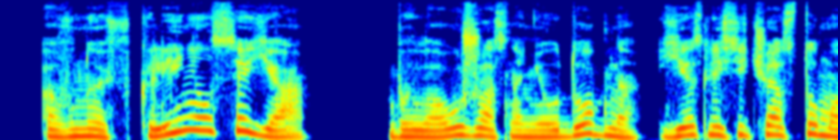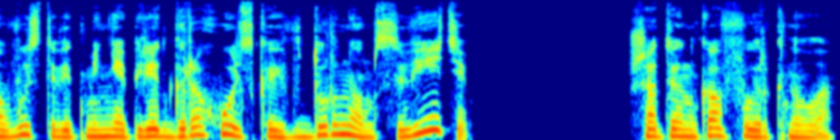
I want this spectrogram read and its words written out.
— вновь вклинился я. Было ужасно неудобно, если сейчас Тома выставит меня перед Грохольской в дурном свете. Шатенка фыркнула.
